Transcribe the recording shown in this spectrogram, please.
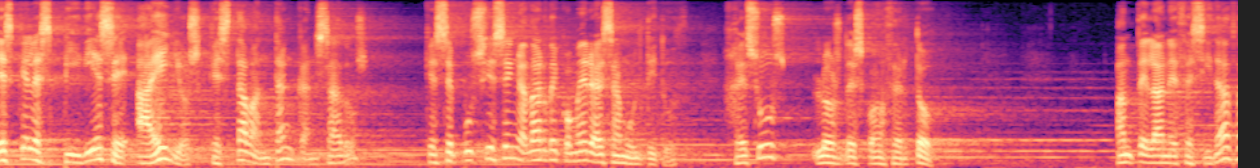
es que les pidiese a ellos que estaban tan cansados que se pusiesen a dar de comer a esa multitud. Jesús los desconcertó. Ante la necesidad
